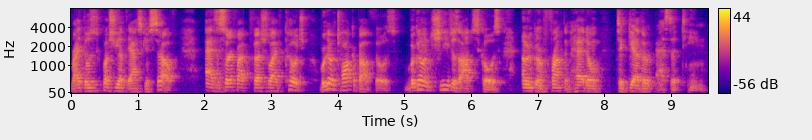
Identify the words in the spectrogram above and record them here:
Right? Those are the questions you have to ask yourself. As a certified professional life coach, we're going to talk about those. We're going to achieve those obstacles and we're going to confront them head on together as a team.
